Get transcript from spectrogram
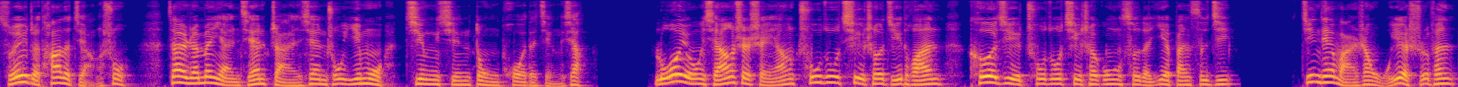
随着他的讲述，在人们眼前展现出一幕惊心动魄的景象。罗永祥是沈阳出租汽车集团科技出租汽车公司的夜班司机。今天晚上午夜时分，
